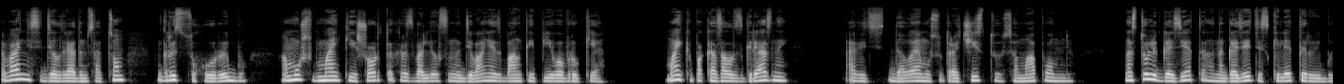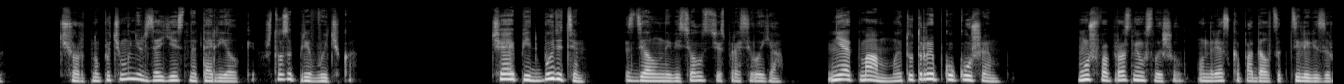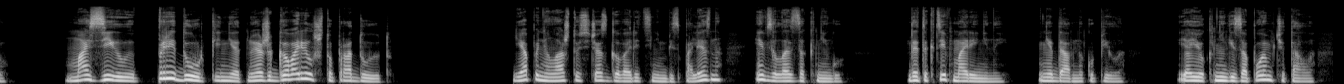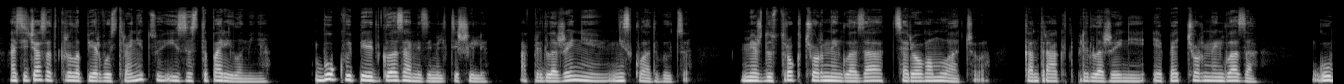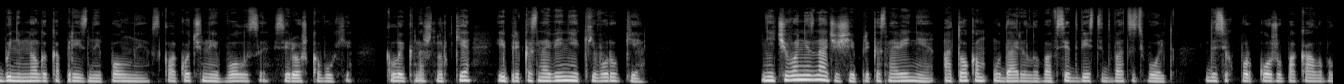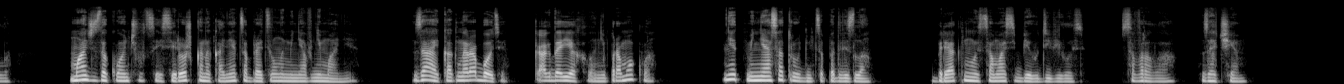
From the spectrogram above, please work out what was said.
Ваня сидел рядом с отцом, грыз сухую рыбу, а муж в майке и шортах развалился на диване с банкой пива в руке. Майка показалась грязной, а ведь дала ему с утра чистую, сама помню. На стуле газета, а на газете скелеты рыбы. Черт, ну почему нельзя есть на тарелке? Что за привычка? Чай пить будете? Сделанной веселостью спросила я. Нет, мам, мы тут рыбку кушаем. Муж вопрос не услышал. Он резко подался к телевизору. Мазилы, придурки, нет, но я же говорил, что продуют. Я поняла, что сейчас говорить с ним бесполезно, и взялась за книгу. Детектив Марининой. Недавно купила. Я ее книги за поем читала, а сейчас открыла первую страницу и застопорила меня. Буквы перед глазами замельтешили, а в предложении не складываются. Между строк черные глаза царева младшего контракт, предложение и опять черные глаза, губы немного капризные, полные, всклокоченные волосы, сережка в ухе, клык на шнурке и прикосновение к его руке. Ничего не значащее прикосновение, а током ударило во все 220 вольт — до сих пор кожу покалывало. Матч закончился, и Сережка наконец обратил на меня внимание. «Зай, как на работе? Как доехала, не промокла?» «Нет, меня сотрудница подвезла». Брякнула и сама себе удивилась. Соврала. Зачем?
